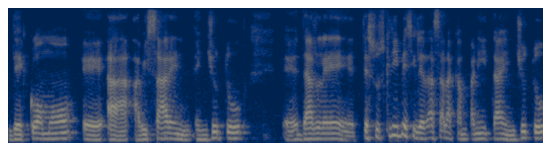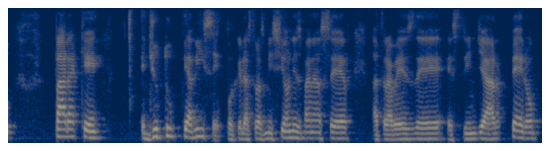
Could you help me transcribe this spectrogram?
de cómo eh, avisar en, YouTube, eh, darle, te suscribes y le das a la campanita en YouTube para que YouTube te avise, porque las transmisiones van a ser a través de StreamYard, pero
